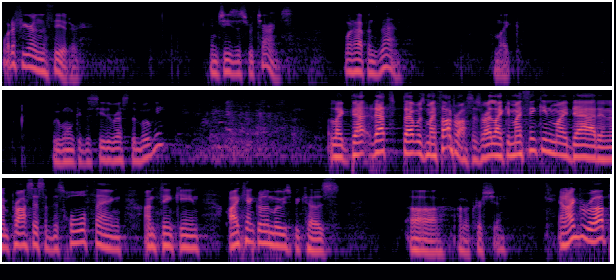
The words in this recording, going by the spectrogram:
what if you're in the theater and Jesus returns? What happens then? I'm like, we won't get to see the rest of the movie? Like that that's that was my thought process right? Like am i thinking my dad in a process of this whole thing i'm thinking i can't go to the movies because uh, i'm a christian. And i grew up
